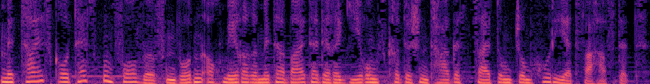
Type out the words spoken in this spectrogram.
Mit teils grotesken Vorwürfen wurden auch mehrere Mitarbeiter der regierungskritischen Tageszeitung Cumhuriyet verhaftet.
